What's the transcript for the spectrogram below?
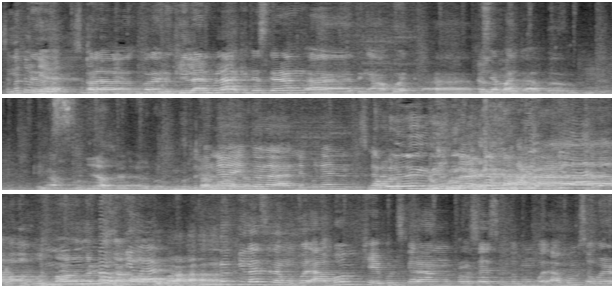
Sebetulnya. Itu. Kalau kalau nukilan pula kita sekarang uh, tengah buat uh, persiapan untuk album. Tengah menyiapkan album. Sebetulnya itulah Nukilan sekarang. Nukilan. Bagus banget dah Nukilan, Nukilan sedang membuat album, Cik pun sekarang proses untuk membuat album. So we're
